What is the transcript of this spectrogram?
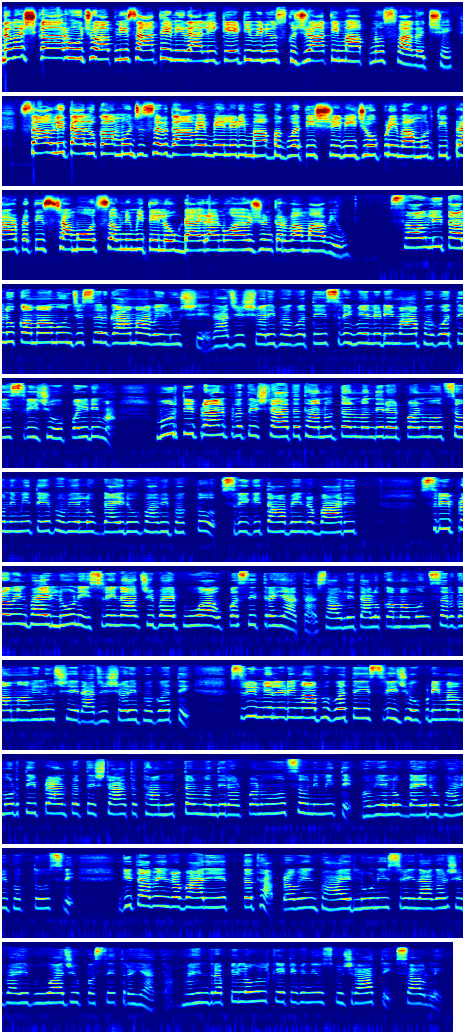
નમસ્કાર, હું છું આપની સાથે નિરાલી. કેટીવી ન્યૂઝ ગુજરાતીમાં આપનું સ્વાગત છે. સાવલી તાલુકા મુંજસર ગામે મેલડીમાં ભગવતી શ્રીની ઝોપડીમાં મૂર્તિ પ્રાણ પ્રતિષ્ઠા મહોત્સવ નિમિત્તે લોક ડાયરાનું આયોજન કરવામાં આવ્યું. સાવલી તાલુકામાં મુંજસર ગામ આવેલું છે. રાજેશ્વરી ભગવતી શ્રી મેલડીમાં, ભગવતી શ્રી ઝોપડીમાં મૂર્તિ પ્રાણ પ્રતિષ્ઠા તથા નૂતન મંદિર અર્પણ મહોત્સવ નિમિત્તે ભવ્ય લોક ડાયરું ભાવિ ભક્તો શ્રી ગીતાબેન રબારી શ્રી પ્રવીણભાઈ લુણી, શ્રી નાગજીભાઈ ભુવા ઉપસ્થિત રહ્યા હતા. સાવલી તાલુકામાં મુનસર ગામ આવેલું છે. રાજેશ્વરી ભગવતી, શ્રી મેલડીમાં ભગવતી, શ્રી ઝોપડીમાં મૂર્તિ પ્રાણ પ્રતિષ્ઠા તથા નૂતન મંદિર અર્પણ મહોત્સવ નિમિત્તે ભવ્ય લોક ભાવિ ભક્તો શ્રી ગીતાબેન રબારીએ તથા પ્રવીણભાઈ લુણી, શ્રી નાગરજીભાઈ ભુવાજી ઉપસ્થિત રહ્યા હતા. Mahendra Pilol, KTV news Gujarati, Savli.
